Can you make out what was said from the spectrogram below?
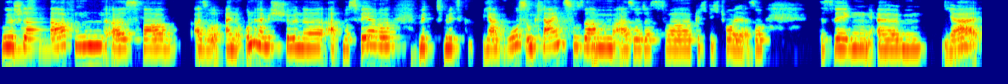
geschlafen. Es war also eine unheimlich schöne Atmosphäre mit, mit ja, groß und klein zusammen. Also das war richtig toll. Also deswegen, ähm, ja,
